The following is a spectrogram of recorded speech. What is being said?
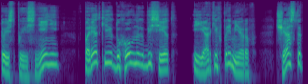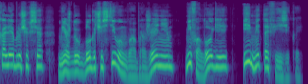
то есть пояснений в порядке духовных бесед и ярких примеров, часто колеблющихся между благочестивым воображением, мифологией и метафизикой.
